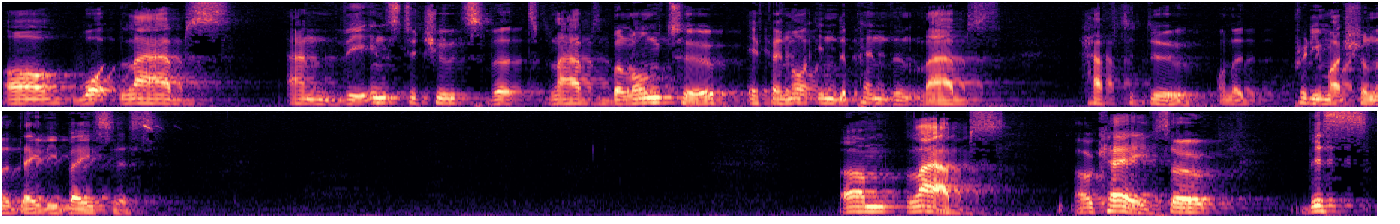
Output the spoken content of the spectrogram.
are what labs and the institutes that labs belong to, if they're not independent labs, have to do on a pretty much on a daily basis. Um, labs. Okay, so this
